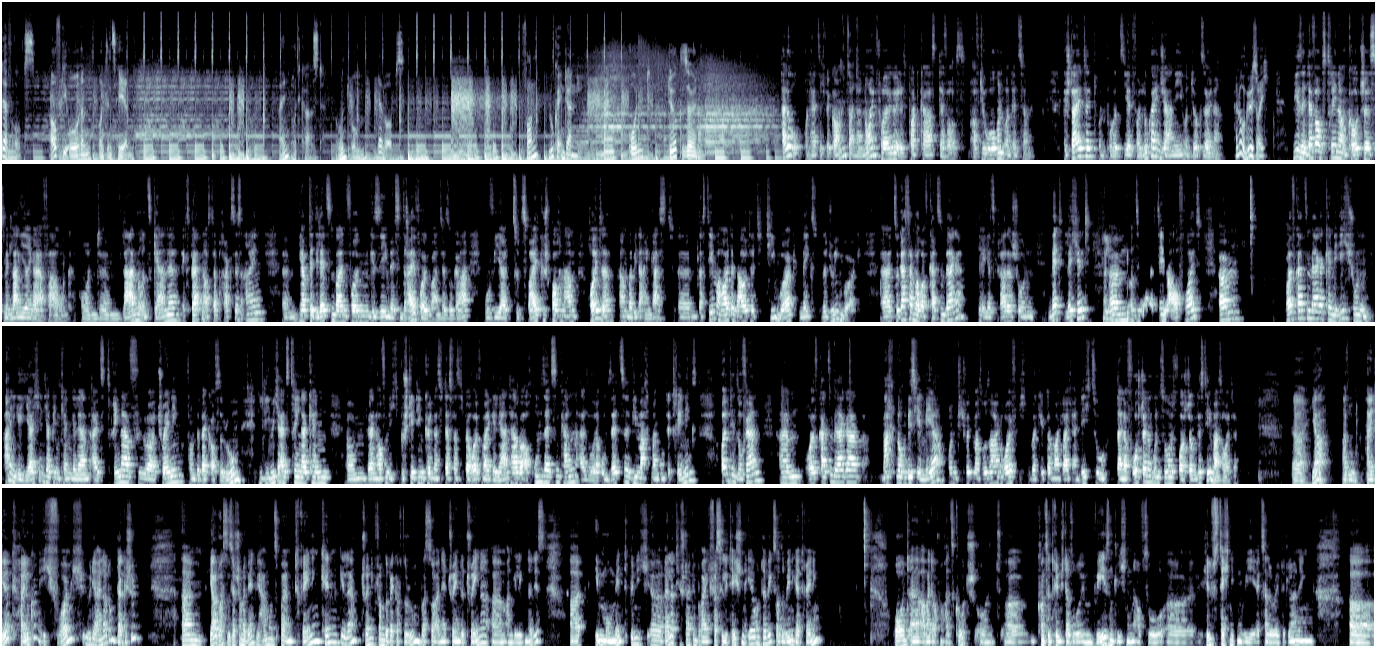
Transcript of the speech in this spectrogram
DevOps. Auf die Ohren und ins Hirn. Ein Podcast rund um DevOps. Von Luca Ingianni. Und Dirk Söllner. Hallo und herzlich willkommen zu einer neuen Folge des Podcasts DevOps. Auf die Ohren und ins Hirn. Gestaltet und produziert von Luca Ingiani und Dirk Söllner. Hallo, grüß euch. Wir sind DevOps-Trainer und Coaches mit langjähriger Erfahrung und ähm, laden uns gerne Experten aus der Praxis ein. Ähm, ihr habt ja die letzten beiden Folgen gesehen, die letzten drei Folgen waren es ja sogar, wo wir zu zweit gesprochen haben. Heute haben wir wieder einen Gast. Ähm, das Thema heute lautet Teamwork makes the dream work. Äh, zu Gast haben wir Rolf Katzenberger, der jetzt gerade schon nett lächelt ähm, und sich auf das Thema auch freut. Ähm, Rolf Katzenberger kenne ich schon einige Jährchen. Ich habe ihn kennengelernt als Trainer für Training from the Back of the Room. Die, die mich als Trainer kennen, ähm, werden hoffentlich bestätigen können, dass ich das, was ich bei Rolf mal gelernt habe, auch umsetzen kann, also oder umsetze. Wie macht man gute Trainings? Und insofern, ähm, Rolf Katzenberger macht noch ein bisschen mehr. Und ich würde mal so sagen, Rolf, ich übergebe dann mal gleich an dich zu deiner Vorstellung und zur Vorstellung des Themas heute. Äh, ja, also, hi Dirk, hi Luca, ich freue mich über die Einladung. Dankeschön. Ähm, ja, du hast es ja schon erwähnt, wir haben uns beim Training kennengelernt, Training from the Back of the Room, was so eine Train-the-Trainer ähm, ist. Äh, Im Moment bin ich äh, relativ stark im Bereich Facilitation eher unterwegs, also weniger Training. Und äh, arbeite auch noch als Coach und äh, konzentriere mich da so im Wesentlichen auf so äh, Hilfstechniken wie Accelerated Learning, äh,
